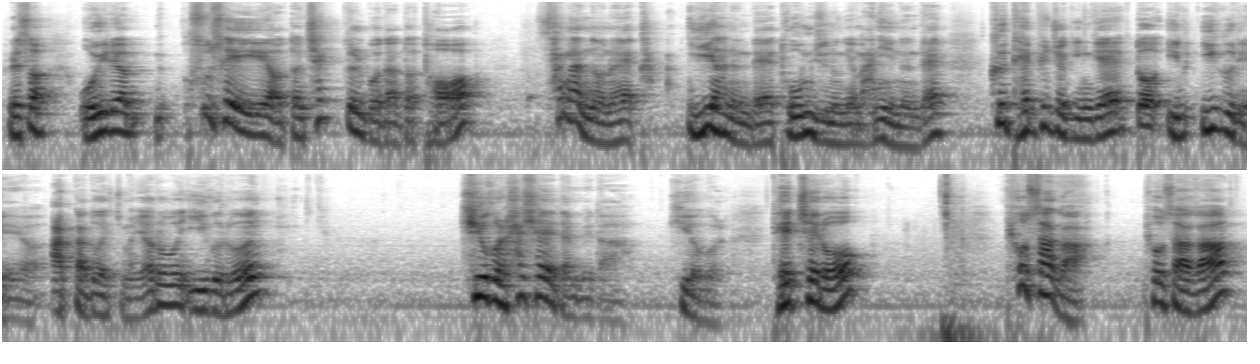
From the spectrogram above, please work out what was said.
예. 그래서 오히려 후세의 어떤 책들보다도 더 상한론에 이해하는데 도움 주는 게 많이 있는데 그 대표적인 게 또 이 글이에요. 아까도 했지만 여러분 이 글은 기억을 하셔야 됩니다. 기억을. 대체로 표사가 표사가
